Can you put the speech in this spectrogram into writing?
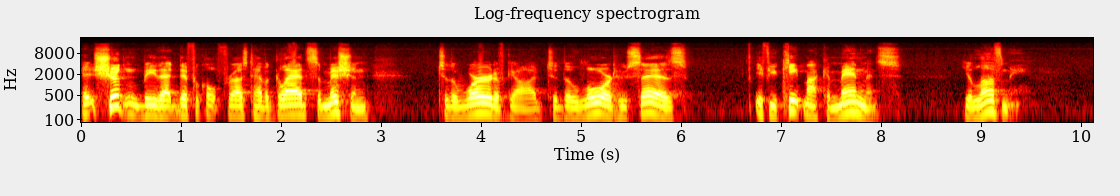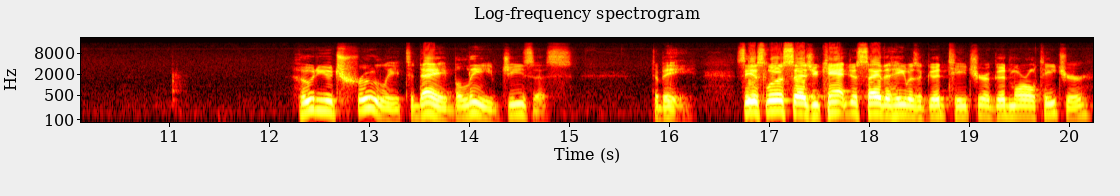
it shouldn't be that difficult for us to have a glad submission to the Word of God, to the Lord who says, If you keep my commandments, you love me. Who do you truly today believe Jesus to be? C.S. Lewis says you can't just say that he was a good teacher, a good moral teacher.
